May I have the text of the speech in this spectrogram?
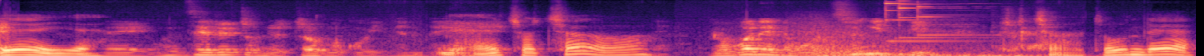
예, 예. 네, 운세를 좀 여쭤보고 있는데 네, 좋죠. 네, 요번에는 원숭이띠. 좋죠. 좋은데,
